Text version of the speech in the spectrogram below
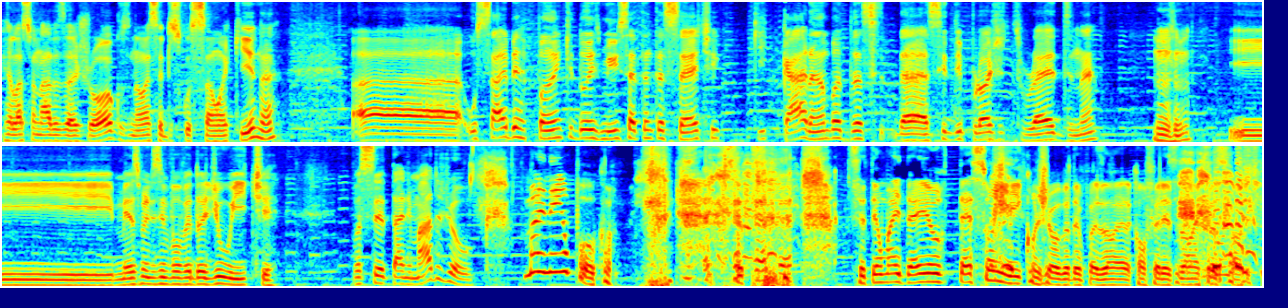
relacionadas a jogos, não essa discussão aqui, né? Uh, o Cyberpunk 2077, que caramba, da, da CD Projekt Red, né? Uhum. E mesmo desenvolvedor de Witcher. Você tá animado, Joe? Mas nem um pouco. você tem uma ideia, eu até sonhei com o jogo depois da conferência da Microsoft.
